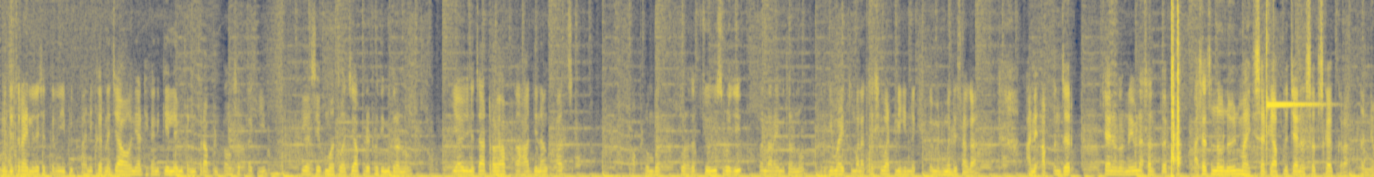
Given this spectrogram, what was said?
म्हणजेच राहिलेल्या शेतकऱ्यांनी पीक पाहणी करण्याचे आवाहन या ठिकाणी केले आहे मित्रांनो. तर आपण पाहू शकता की ही अशी एक महत्त्वाची अपडेट होती मित्रांनो. या योजनेचा अठरावा हप्ता हा दिनांक पाच ऑक्टोंबर दोन हजार चोवीस रोजी पडणार आहे मित्रांनो. तर ही माहिती तुम्हाला कशी वाटली ही नक्की कमेंटमध्ये सांगा. आणि आपण जर चॅनलवर नवीन असाल तर अशाच नवनवीन माहितीसाठी आपलं चॅनल सबस्क्राईब करा. धन्यवाद.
